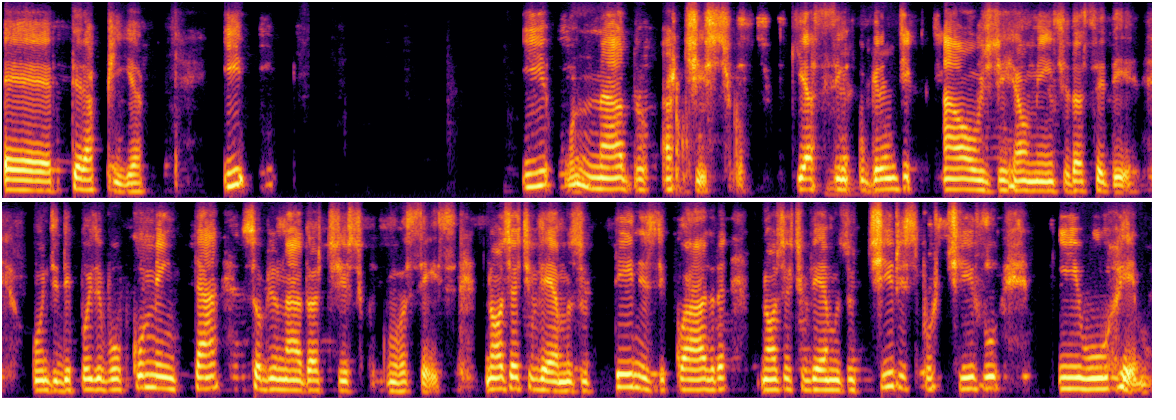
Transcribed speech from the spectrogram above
é, terapia. E, e o nado artístico, que é assim o grande auge realmente da CD onde depois eu vou comentar sobre o nado artístico com vocês. Nós já tivemos o tênis de quadra, nós já tivemos o tiro esportivo e o remo,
